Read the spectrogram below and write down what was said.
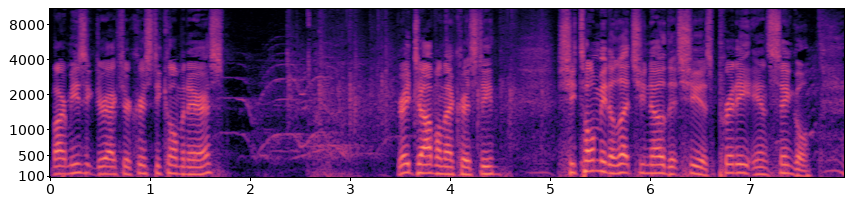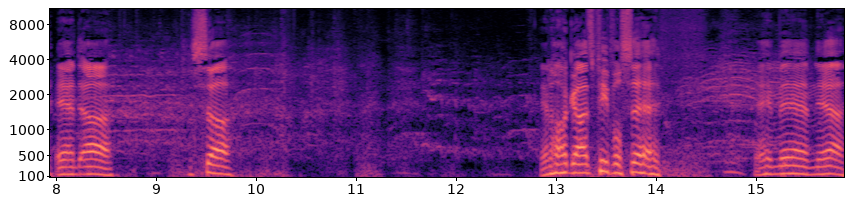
by our music director, Christy Colmenares. Great job on that, Christy she told me to let you know that she is pretty and single. And uh, so, and all God's people said, Amen. Yeah.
